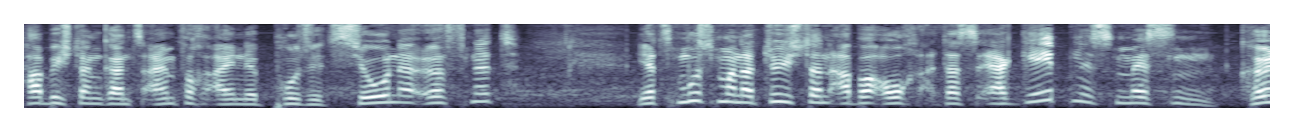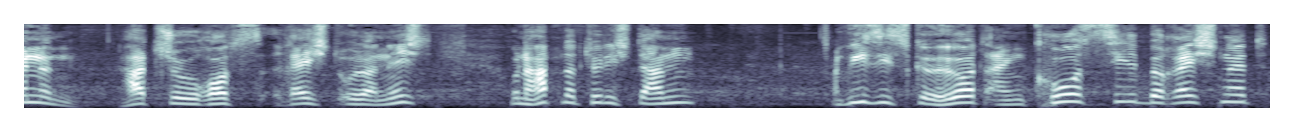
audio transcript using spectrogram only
habe ich dann ganz einfach eine Position eröffnet. Jetzt muss man natürlich dann aber auch das Ergebnis messen können, hat Joe Ross recht oder nicht, und hat natürlich dann, wie Sie es gehört, ein Kursziel berechnet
